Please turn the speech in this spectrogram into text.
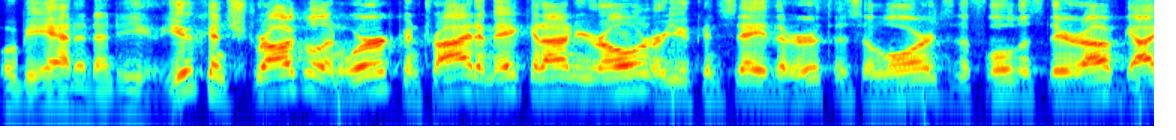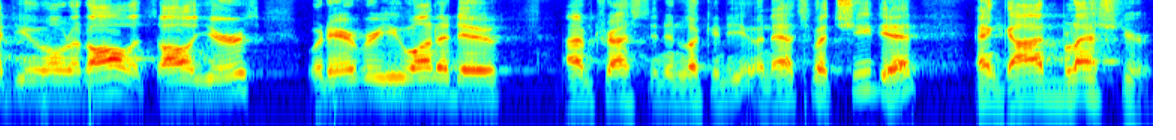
will be added unto you. You can struggle and work and try to make it on your own, or you can say, The earth is the Lord's, the fullness thereof. God, you own it all. It's all yours. Whatever you want to do, I'm trusting and looking to you. And that's what she did, and God blessed her.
